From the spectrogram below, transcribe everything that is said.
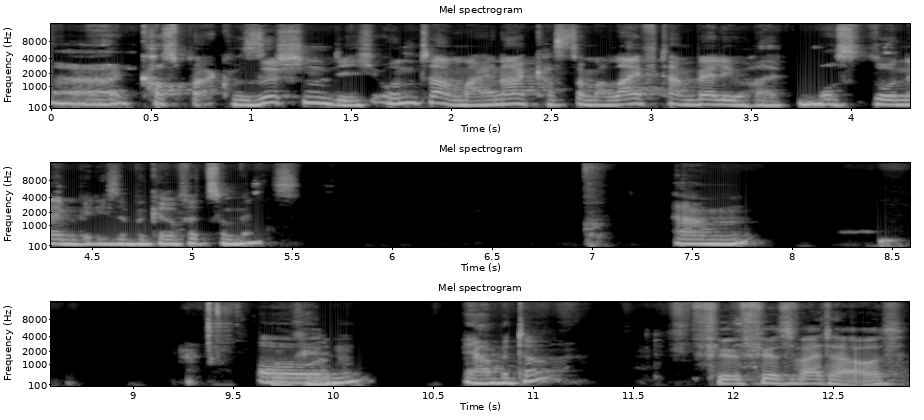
äh, Cost per Acquisition, die ich unter meiner Customer Lifetime Value halten muss. So nennen wir diese Begriffe zumindest. Ähm, okay. Und ja, bitte. Für, fürs weiter aus.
